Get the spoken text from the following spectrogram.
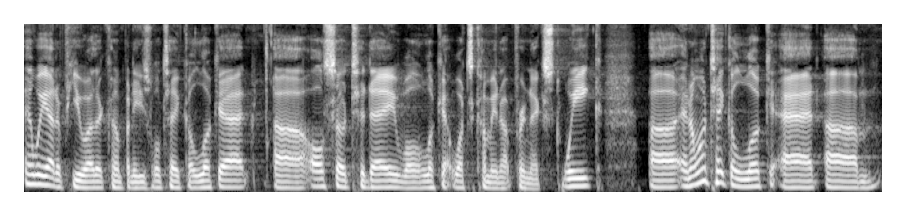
And we had a few other companies we'll take a look at. Uh, also, today, we'll look at what's coming up for next week. Uh, and I want to take a look at um,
